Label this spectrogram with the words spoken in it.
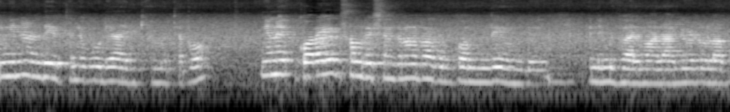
ഇങ്ങനെയാണ് ദൈവത്തിന്റെ കൂടെ ആയിരിക്കാൻ പറ്റുക. അപ്പോൾ ഇങ്ങനെ കുറേ സംരക്ഷണത്തിനുള്ള പ്രകൃതി കൊന്തയുണ്ട് പിന്നെ മികാൽ മാലാഖയോടുള്ള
